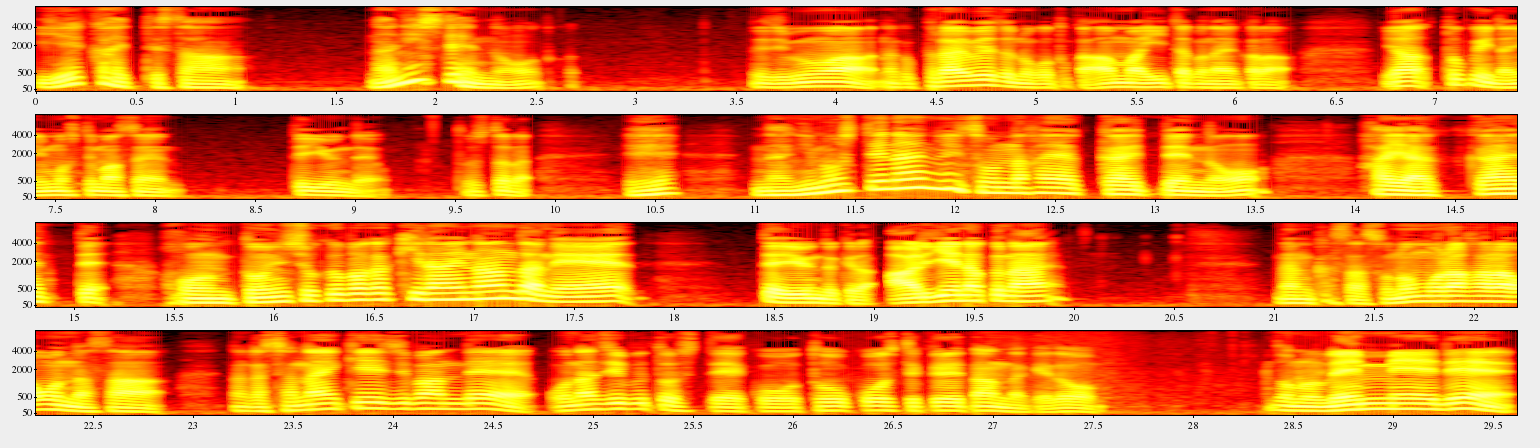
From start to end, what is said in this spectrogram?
家帰ってさ、何してんの？で、自分はなんかプライベートのことかあんま言いたくないから、いや、特に何もしてません。って言うんだよ。そしたら、え？何もしてないのにそんな早く帰ってんの？早く帰って、本当に職場が嫌いなんだね。って言うんだけど、ありえなくない？なんかさ、そのモラハラ女さ、なんか社内掲示板で同じ部としてこう投稿してくれたんだけど、その連名で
